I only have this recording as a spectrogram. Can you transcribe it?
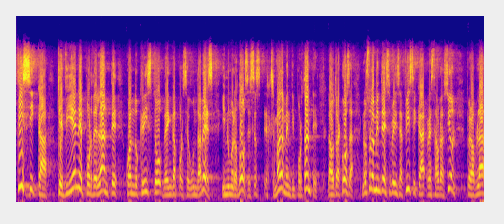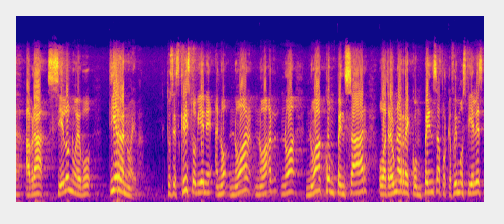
física que viene por delante cuando Cristo venga por segunda vez. Y número dos, eso es extremadamente importante. La otra cosa, no solamente experiencia física, restauración, pero habrá, cielo nuevo, tierra nueva. Entonces Cristo viene a no, no, a, no, no, no a compensar o a traer una recompensa porque fuimos fieles,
